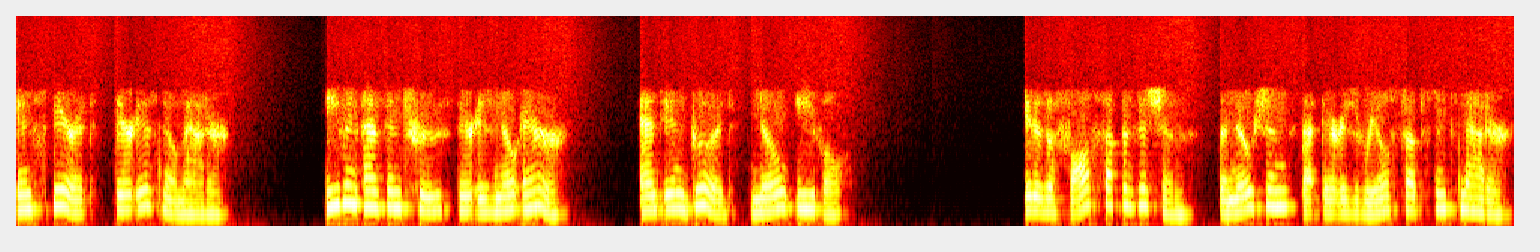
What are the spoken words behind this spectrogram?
In spirit, there is no matter, even as in truth there is no error, and in good no evil. It is a false supposition, the notion that there is real substance matter,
